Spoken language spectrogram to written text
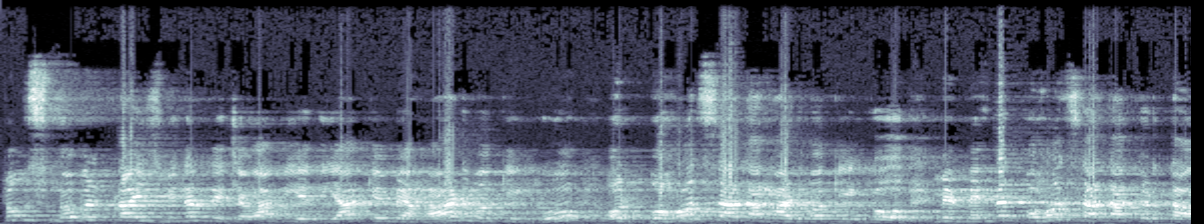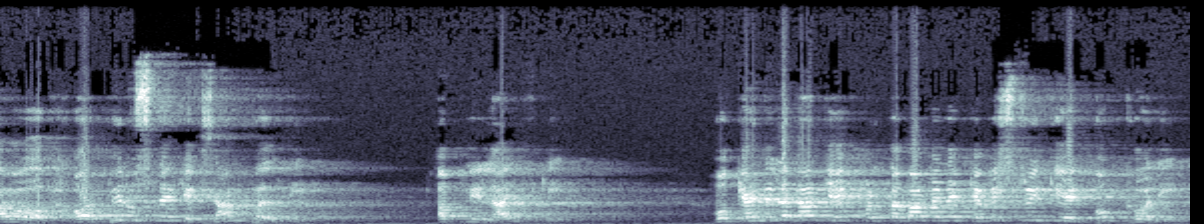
تو اس نوبل پرائز ونر نے جواب یہ دیا کہ میں ہارڈ ورکنگ ہوں اور بہت زیادہ ہارڈ ورکنگ ہو میں محنت بہت زیادہ کرتا ہوں۔ اور پھر اس نے ایک ایگزامپل دی اپنی لائف کی۔ وہ کہنے لگا کہ ایک مرتبہ میں نے کیمسٹری کی ایک بک کھولی۔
